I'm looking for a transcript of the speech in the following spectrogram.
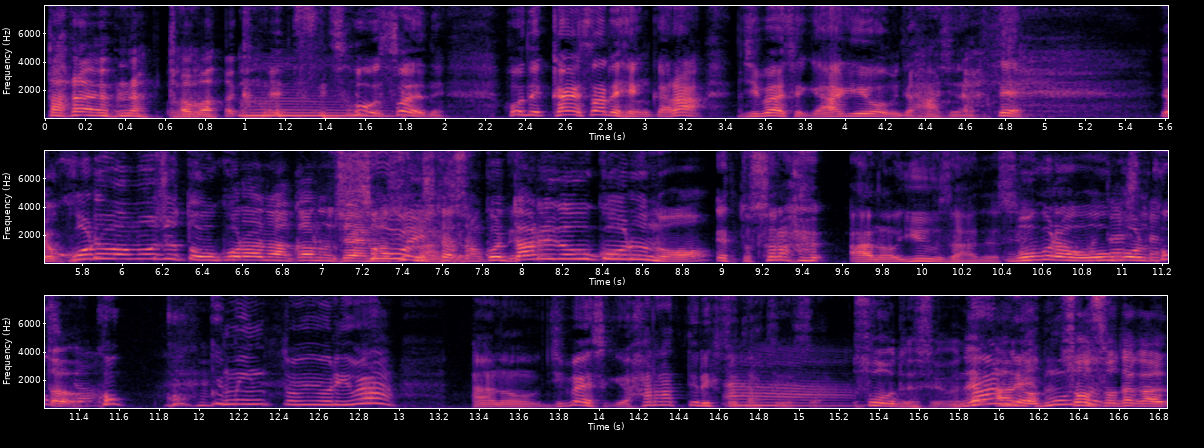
足らんようになったわ、そうそうやね。ほんで返されへんから自賠責あげようみたいな話になっていやこれはもうちょっと怒らなあかんのちゃいます？石田さんこれ誰が怒るの？えっとそれはあのユーザーです僕ら怒る国民というよりはあの自賠責を払ってる人たちですよ。そうですよね。そうそうだから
